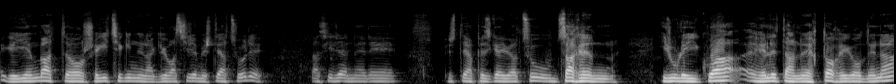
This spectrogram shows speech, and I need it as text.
gehien bat hor segitzekin denak, geho bat ziren besteatzu ere, aziren ere beste apesgai batzu, untzaren iruleikoa, heletan ertor egon dena,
